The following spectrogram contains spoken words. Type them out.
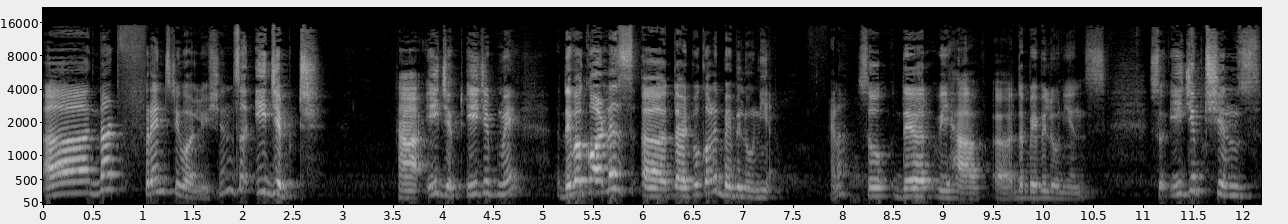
Uh, not French Revolution. So Egypt. Uh, Egypt. Egypt में they were called as uh, they were called Babylonia. So there we have uh, the Babylonians. So Egyptians,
